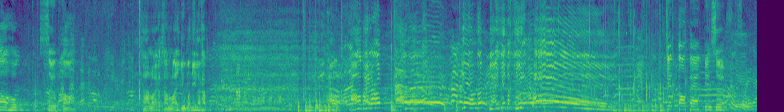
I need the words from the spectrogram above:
ต่อหกเสิร์ฟต่อ500กับ300อยู่วันนี้แหละครับ เอาเอาไปแล้วครับโยงครับใหญ่เสียตักสีครับเอ้ยเจ็ดต่อแปดเปลี่ยนเสิร์ฟสวยนะ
